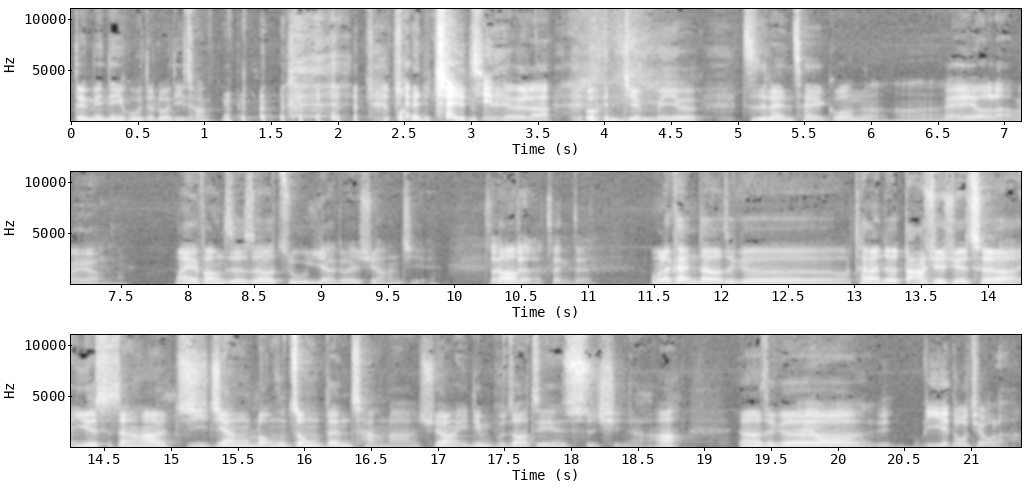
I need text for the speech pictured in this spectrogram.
对面那户的落地窗，完全太近了啦，完全没有自然采光啊啊！没有了，没有了。买房子的时候要注意啊，各位学长姐。真的真的。我们来看到这个台湾的大学学测啊，一月十三号即将隆重登场了。学长一定不知道这件事情啊啊！那这个没有毕业多久了？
